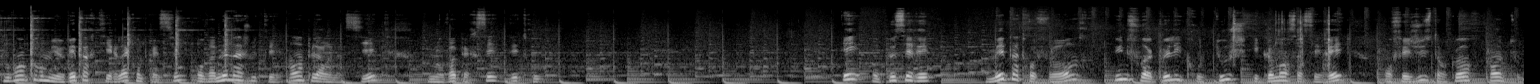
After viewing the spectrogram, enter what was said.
pour encore mieux répartir la compression, on va même ajouter un plat en acier où on va percer des trous. Et on peut serrer, mais pas trop fort. Une fois que l'écrou touche et commence à serrer, on fait juste encore un tour.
